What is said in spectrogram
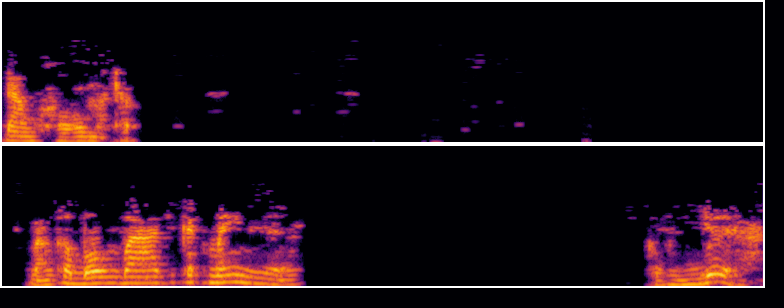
Đau khổ mà thôi. Bạn có bôn ba chứ cách mấy nữa. Cũng giới hạn.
